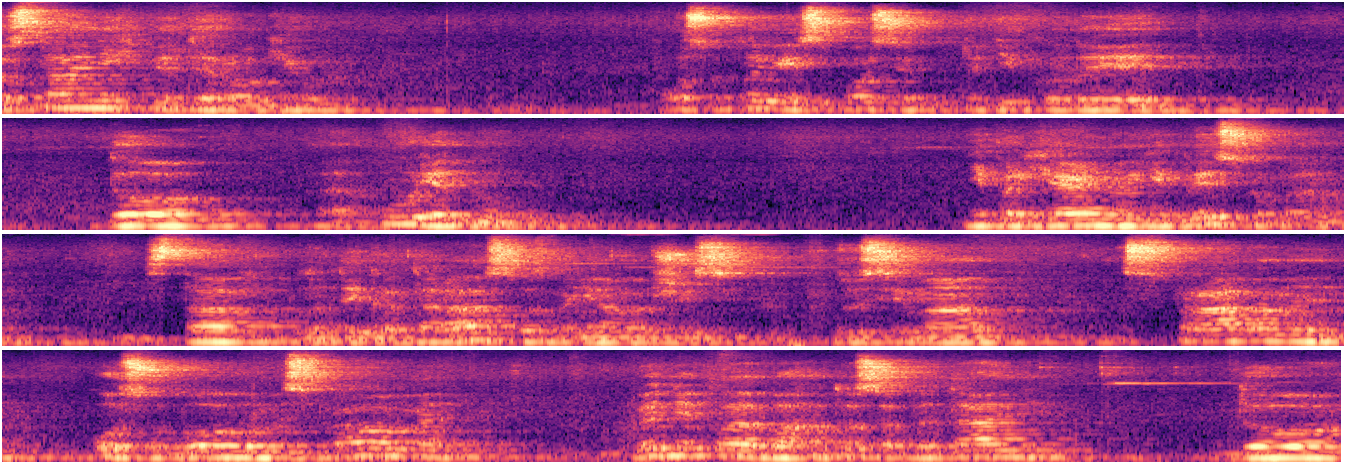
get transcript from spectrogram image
останніх п'яти років, в особливий спосіб, тоді, коли до е, уряду єпархіального єпископа став владика Тарас, ознайомившись з усіма справами, особовими справами, виникло багато запитань до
